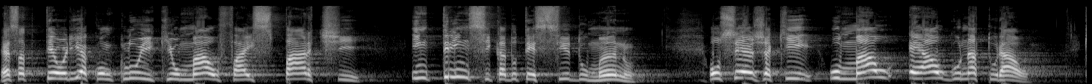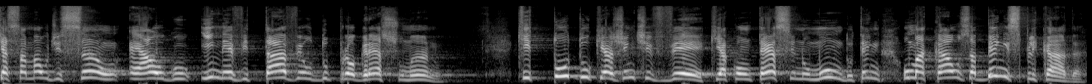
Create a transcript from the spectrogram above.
Essa teoria conclui que o mal faz parte intrínseca do tecido humano, ou seja, que o mal é algo natural, que essa maldição é algo inevitável do progresso humano que tudo o que a gente vê que acontece no mundo tem uma causa bem explicada.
